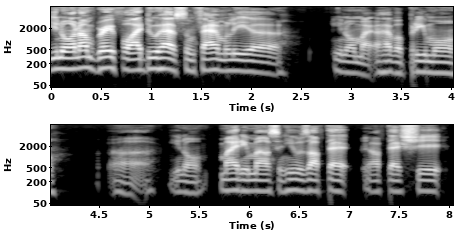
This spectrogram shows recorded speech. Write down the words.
You know, and I'm grateful. I do have some family. Uh, you know, my I have a primo, uh, you know, Mighty Mouse, and he was off that off that shit.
